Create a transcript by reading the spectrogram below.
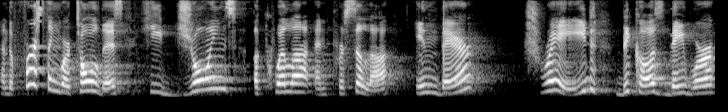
And the first thing we're told is he joins Aquila and Priscilla in their trade because they were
